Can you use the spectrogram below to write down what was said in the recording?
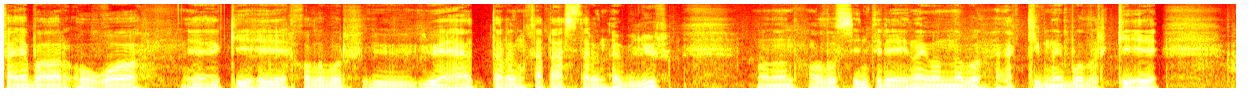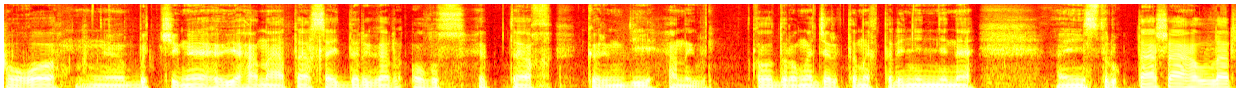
Қая бағар оғы кихи холобур үәһәттарын хатастарын хөбүлүр. Онун олус интересный онна бу активный болар. Кихи ого бытчыңа хөйө ханата сайдыргар олус хөптөх көрүңди ханыгыт. Колодромга жарыктаныктарын иннене инструктаж агыллар,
